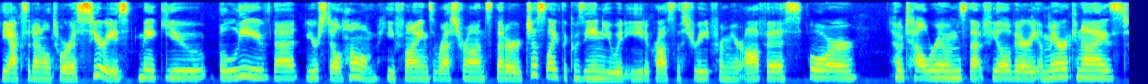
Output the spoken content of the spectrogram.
the Accidental Tourist series, make you believe that you're still home. He finds restaurants that are just like the cuisine you would eat across the street from your office, or hotel rooms that feel very Americanized,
